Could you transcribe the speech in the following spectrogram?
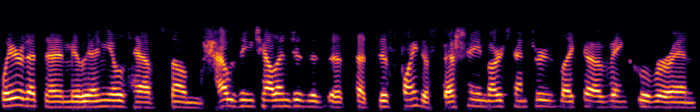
clear that the millennials have some housing challenges at, at, at this point, especially in large centers like uh, Vancouver and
